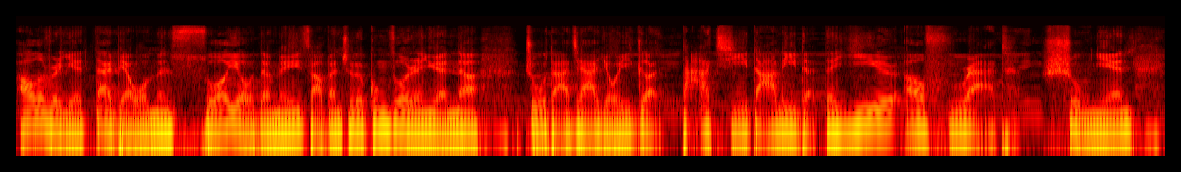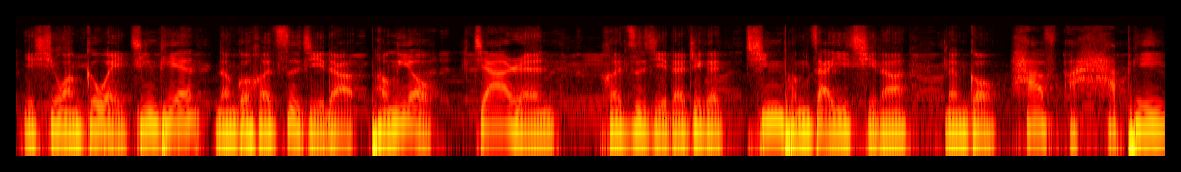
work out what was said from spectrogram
Oliver 也代表我们所有的美语早班车的工作人员呢，祝大家有一个大吉大利的 The Year of Rat 鼠年。也希望各位今天能够和自己的朋友、家人和自己的这个亲朋在一起呢，能够 have a happy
